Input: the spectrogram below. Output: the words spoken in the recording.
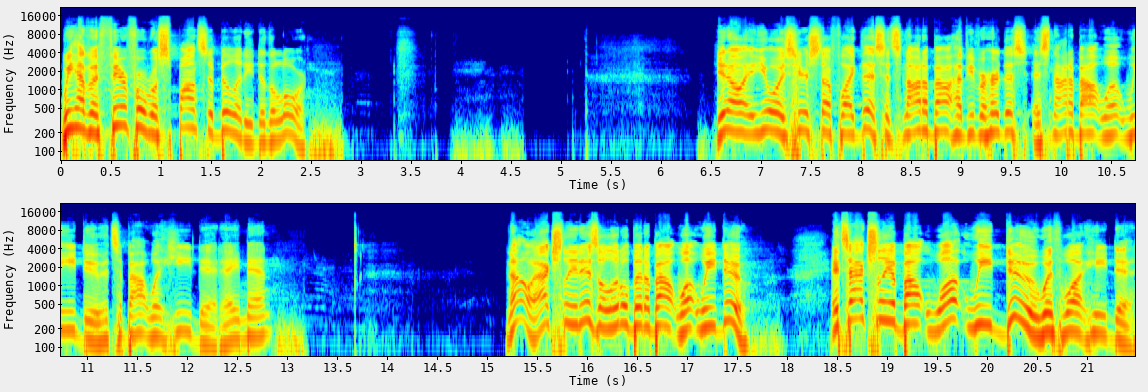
We have a fearful responsibility to the Lord. You know, you always hear stuff like this. It's not about, have you ever heard this? It's not about what we do, it's about what He did. Amen? No, actually, it is a little bit about what we do. It's actually about what we do with what He did.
